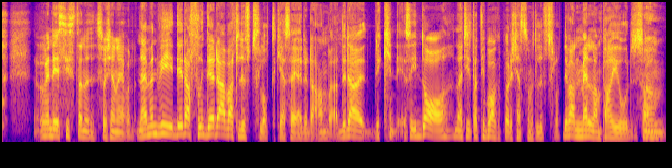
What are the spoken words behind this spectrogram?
men det är sista nu, så känner jag väl. Nej, men vi, det, där, det där var ett luftslott kan jag säga, det där andra. Det där, det, alltså, idag, när jag tittar tillbaka på det, känns det som ett luftslott. Det var en mellanperiod som, Mm.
